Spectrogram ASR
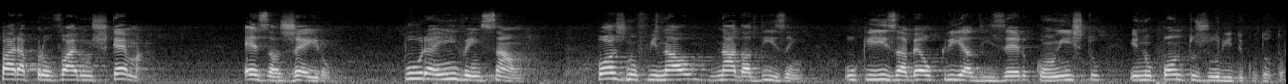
para aprovar um esquema? Exagero, pura invenção, pois no final nada dizem. O que Isabel queria dizer com isto e no ponto jurídico, doutor?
